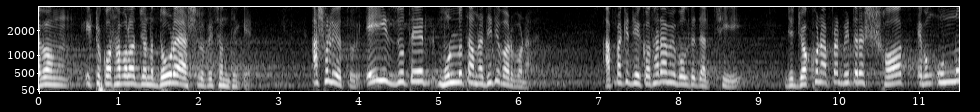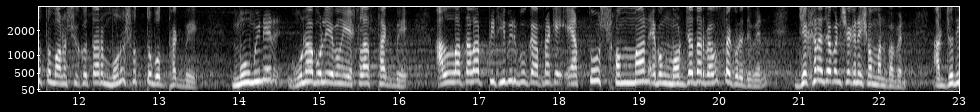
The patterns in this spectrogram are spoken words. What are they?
এবং একটু কথা বলার জন্য দৌড়ে আসলো পেছন থেকে। আসলেও তো, এই ইজ্জতের মূল্য তো আমরা দিতে পারব না। আপনাকে যে কথাটা আমি বলতে যাচ্ছি, যে যখন আপনার ভিতরে সৎ এবং উন্নত মানসিকতার মনুষ্যত্ববোধ থাকবে, মুমিনের গুণাবলী এবং এখলাস থাকবে, আল্লাহ তালা পৃথিবীর বুকে আপনাকে এত সম্মান এবং মর্যাদার ব্যবস্থা করে দেবেন, যেখানে যাবেন সেখানেই সম্মান পাবেন। আর যদি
